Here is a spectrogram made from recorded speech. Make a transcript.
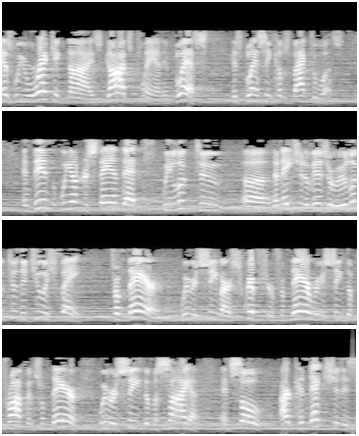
as we recognize God's plan and bless, His blessing comes back to us. And then we understand that we look to uh, the nation of Israel, we look to the Jewish faith. From there, we receive our scripture. From there, we receive the prophets. From there, we receive the Messiah. And so, our connection is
